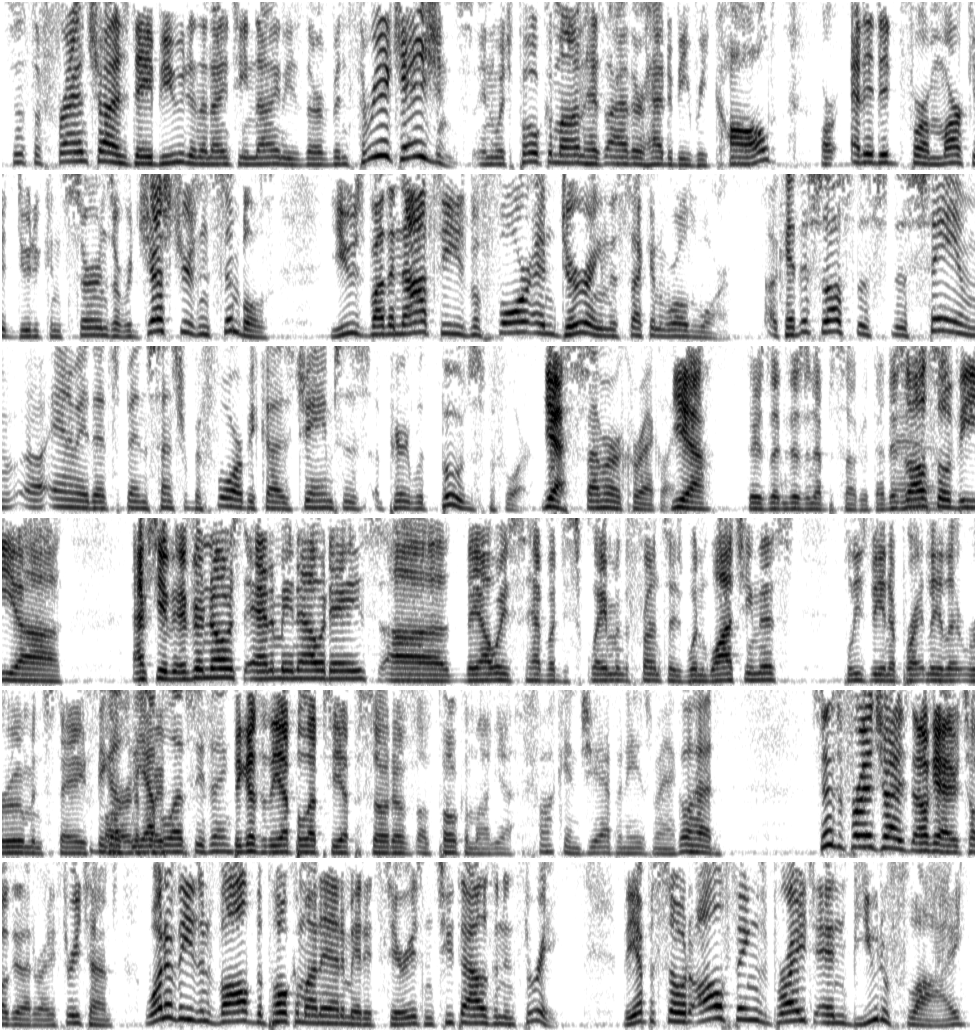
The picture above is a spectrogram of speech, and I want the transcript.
Since the franchise debuted in the 1990s, there have been three occasions in which Pokemon has either had to be recalled or edited for a market due to concerns over gestures and symbols used by the Nazis before and during the Second World War. Okay, this is also the, the same uh, anime that's been censored before because James has appeared with boobs before. Yes. If I remember correctly. Yeah, there's a, there's an episode with that. There's Yeah. also the uh, actually, have you ever noticed anime nowadays? Uh, they always have a disclaimer in the front says, "When watching this, please be in a brightly lit room and stay far Because of the epilepsy thing? Because of the epilepsy episode of, of Pokemon. Yes. Fucking Japanese, man. Go ahead. Since the franchise, okay, I told you that already three times. One of these involved the Pokemon animated series in 2003. The episode "All Things Bright and Beautifly"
